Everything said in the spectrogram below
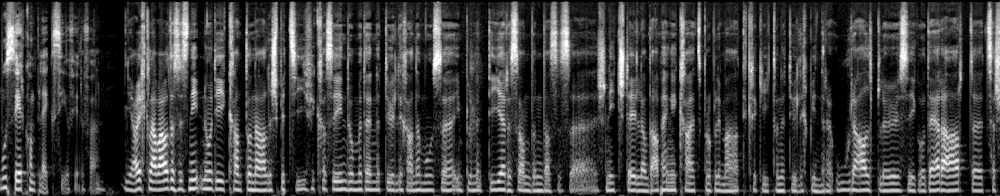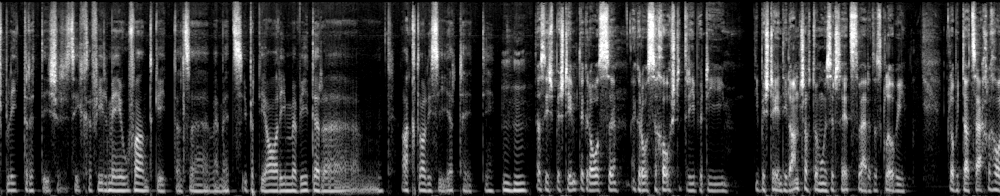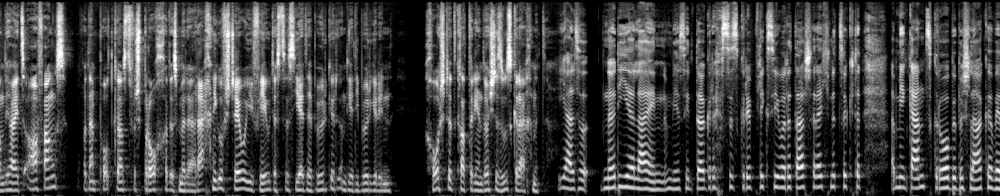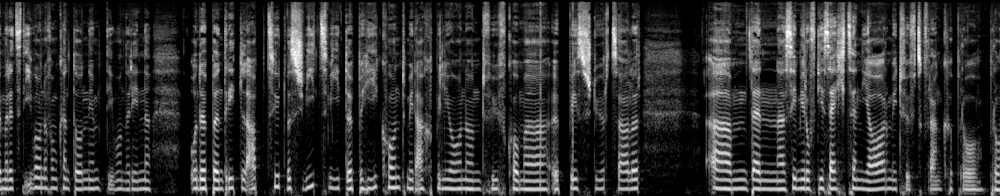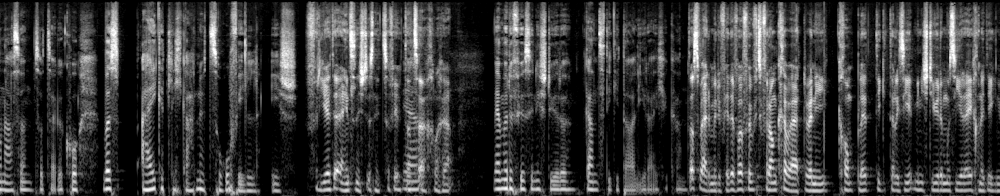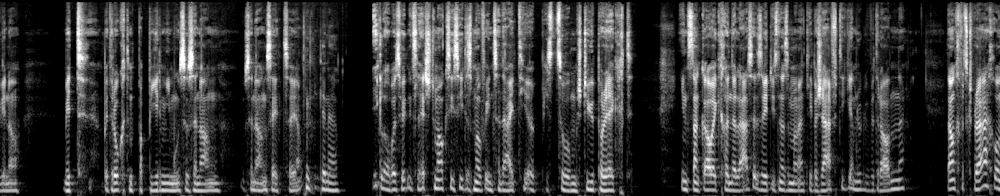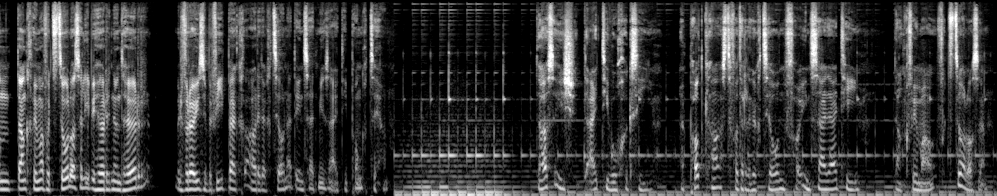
muss sehr komplex sein auf jeden Fall. Ja, ich glaube auch, dass es nicht nur die kantonalen Spezifika sind, die man dann natürlich auch noch muss, äh, implementieren muss, sondern dass es äh, Schnittstellen und Abhängigkeitsproblematiken gibt und natürlich bei einer uralten Lösung, die derart äh, zersplittert ist, sicher viel mehr Aufwand gibt, als äh, wenn man jetzt über die Jahre immer wieder äh, aktualisiert hätte. Mhm. Das ist bestimmt ein grosser, ein grosser Kostentreiber, die, die bestehende Landschaft, die muss ersetzt werden. Das glaube ich, glaube ich tatsächlich. Und ich habe jetzt anfangs von diesem Podcast versprochen, dass wir eine Rechnung aufstellen, wie viel dass das jeder Bürger und jede Bürgerin kostet. Katharina, du hast das ausgerechnet. Ja, also nicht ich allein. Wir sind da ein grosses Grüppli, der den Taschenrechner gezückt hat. Aber wir haben ganz grob überschlagen, wenn man jetzt die Einwohner vom Kanton nimmt, die Einwohnerinnen, und etwa ein Drittel abzieht, was schweizweit etwa hinkommt mit 8 Millionen und 5, etwas Steuerzahler, ähm, dann sind wir auf die 16 Jahre mit 50 Franken pro, pro Nase sozusagen gekommen, was eigentlich gar nicht so viel ist. Für jeden Einzelnen ist das nicht so viel ja. tatsächlich, ja. Wenn man dafür seine Steuern ganz digital einreichen kann. Das wäre mir auf jeden Fall 50 Franken wert, wenn ich komplett digitalisiert meine Steuern muss einreichen und nicht irgendwie noch mit bedrucktem Papier mich muss auseinander, auseinandersetzen. Ja. genau. Ich glaube, es wird nicht das letzte Mal sein, dass wir auf Inside IT etwas zum Steuerprojekt in St. Gallen können lesen Das wird uns noch einen Moment beschäftigen. Wir bleiben dran. Danke für das Gespräch und danke vielmals für das Zuhören, liebe Hörerinnen und Hörer. Wir freuen uns über Feedback an redaktion.insidemuseit.ch. Das war die IT-Woche, ein Podcast von der Redaktion von Inside IT. Danke vielmals fürs Zuhören.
